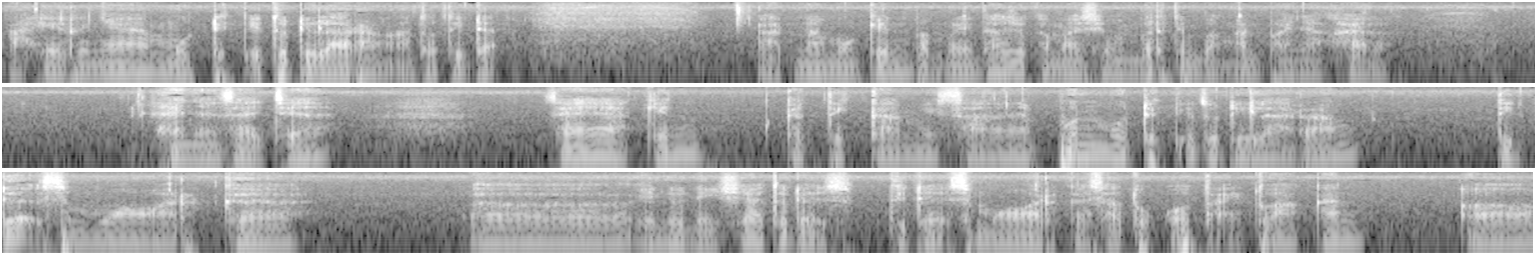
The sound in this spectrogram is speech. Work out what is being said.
akhirnya mudik itu dilarang atau tidak. Karena mungkin pemerintah juga masih mempertimbangkan banyak hal. Hanya saja saya yakin ketika misalnya pun mudik itu dilarang, tidak semua warga uh, Indonesia tidak tidak semua warga satu kota itu akan uh,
